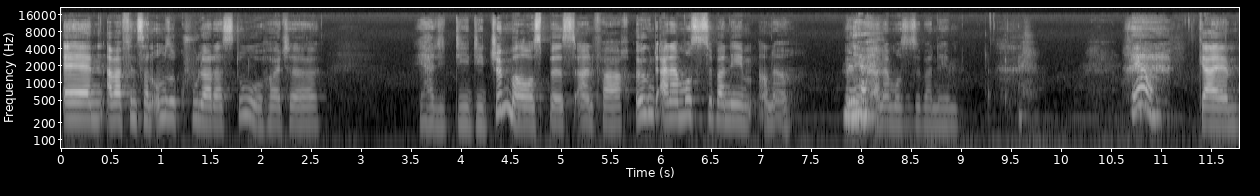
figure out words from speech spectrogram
Ähm, aber finde es dann umso cooler, dass du heute ja, die, die, die Gym-Maus bist einfach. Irgendeiner muss es übernehmen, Anna. Irgendeiner ja. muss es übernehmen. Ja. Geil.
